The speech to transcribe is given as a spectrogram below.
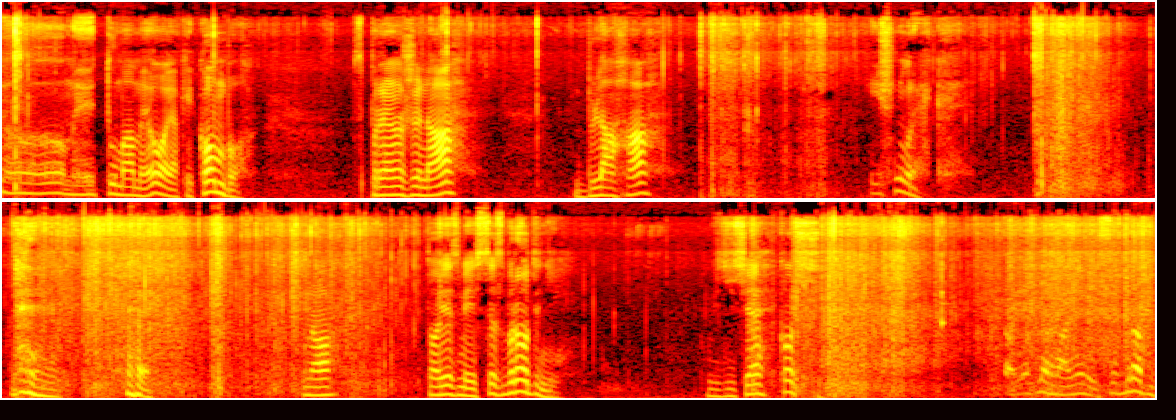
Co my tu mamy? O, jakie kombo. Sprężyna, blacha i sznurek. No, to jest miejsce zbrodni. Widzicie? Kości. To jest normalnie miejsce zbrodni.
